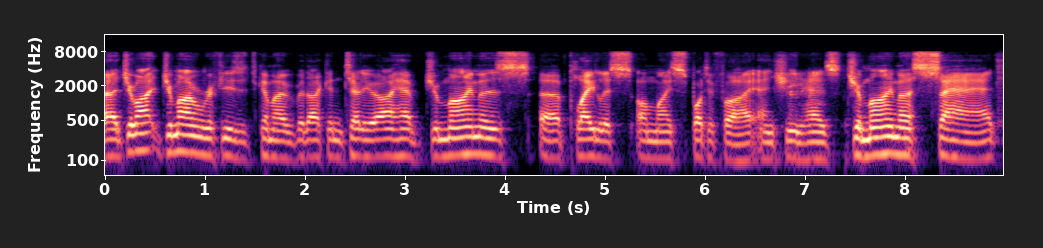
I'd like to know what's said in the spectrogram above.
Uh, Jemima, Jemima refuses to come over, but I can tell you I have Jemima's uh, playlists on my Spotify, and she has Jemima sad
